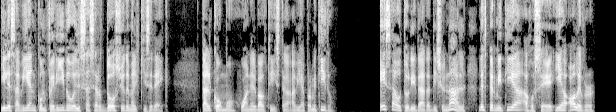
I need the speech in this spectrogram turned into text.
y les habían conferido el sacerdocio de Melquisedec, tal como Juan el Bautista había prometido. Esa autoridad adicional les permitía a José y a Oliver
